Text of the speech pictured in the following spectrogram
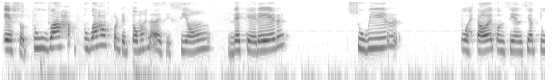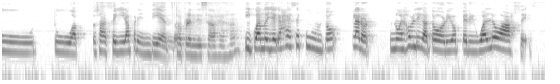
eso, tú, baja, tú bajas porque tomas la decisión de querer subir tu estado de conciencia, tu, tu, o sea, seguir aprendiendo. Tu aprendizaje, ajá. Y cuando llegas a ese punto, claro, no es obligatorio, pero igual lo haces.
